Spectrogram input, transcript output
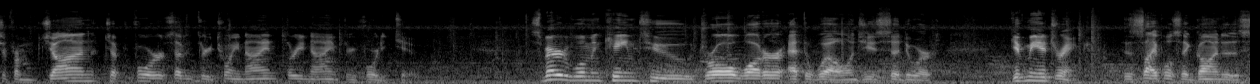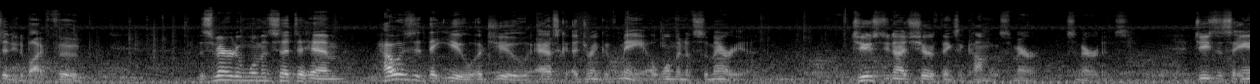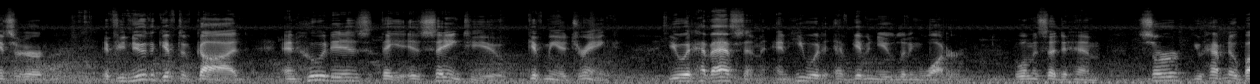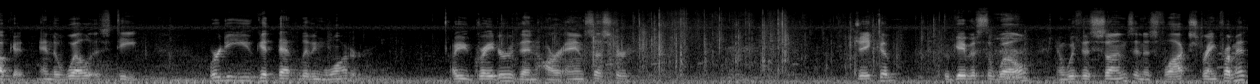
Selection from John chapter 4, 7 through 29, 39 through 42. Samaritan woman came to draw water at the well, and Jesus said to her, Give me a drink. The disciples had gone to the city to buy food. The Samaritan woman said to him, How is it that you, a Jew, ask a drink of me, a woman of Samaria? Jews do not share things in common with Samar- Samaritans. Jesus answered her, If you knew the gift of God and who it is that is saying to you, Give me a drink, you would have asked him, and he would have given you living water. The woman said to him, Sir, you have no bucket, and the well is deep. Where do you get that living water? Are you greater than our ancestor Jacob, who gave us the well, and with his sons and his flocks drank from it?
